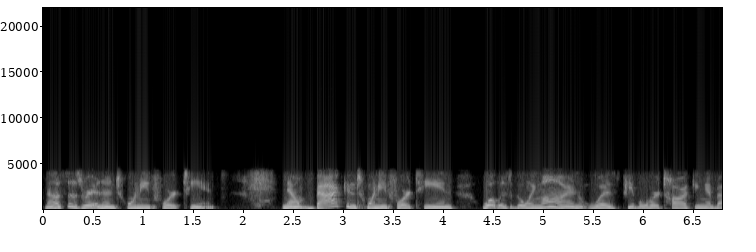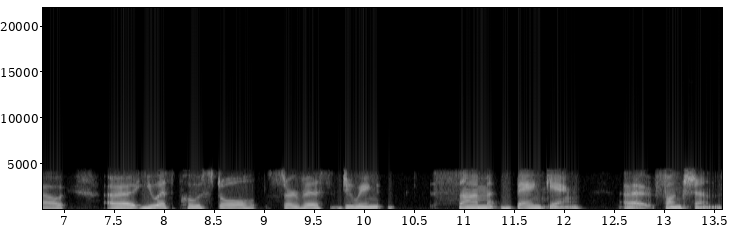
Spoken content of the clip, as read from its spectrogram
Now this was written in 2014 now, back in 2014, what was going on was people were talking about uh, U.S. Postal Service doing some banking uh, functions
